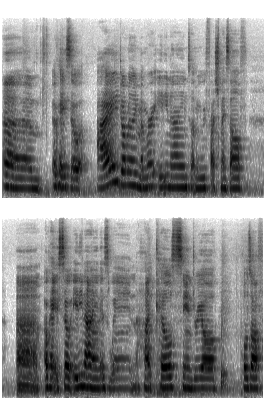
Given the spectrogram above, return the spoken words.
Um, okay, so I don't really remember 89, so let me refresh myself. Um, okay, so 89 is when Hunt kills Sandriel, pulls off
